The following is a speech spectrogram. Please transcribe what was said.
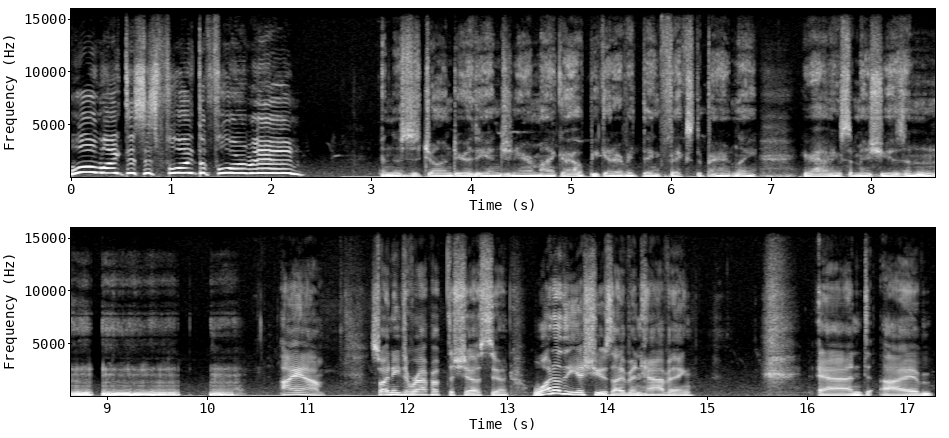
Oh, Mike, this is Floyd the Floorman. And this is John Deer, the engineer. Mike, I hope you get everything fixed. Apparently, you're having some issues. And mm, mm, mm, I am. So I need to wrap up the show soon. One of the issues I've been having, and I'm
